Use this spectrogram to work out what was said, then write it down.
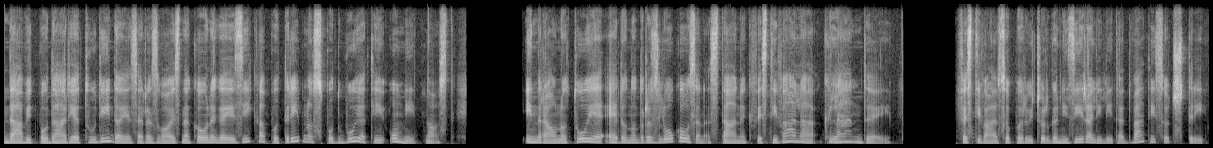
David povdarja tudi, da je za razvoj znakovnega jezika potrebno spodbujati umetnost. In ravno to je eden od razlogov za nastanek festivala Glandej. Festival so prvič organizirali leta 2003.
